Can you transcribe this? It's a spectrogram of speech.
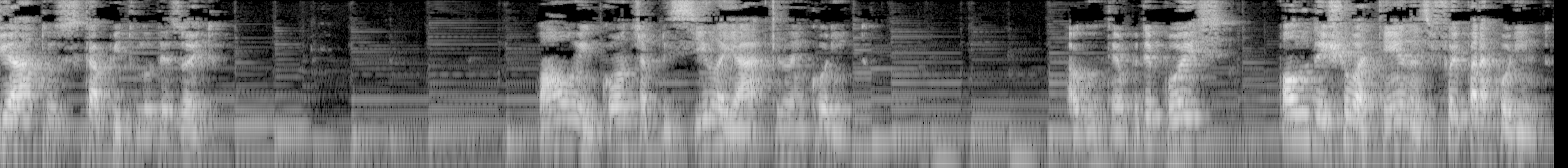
De Atos, capítulo 18 Paulo encontra Priscila e Áquila em Corinto. Algum tempo depois, Paulo deixou Atenas e foi para Corinto.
